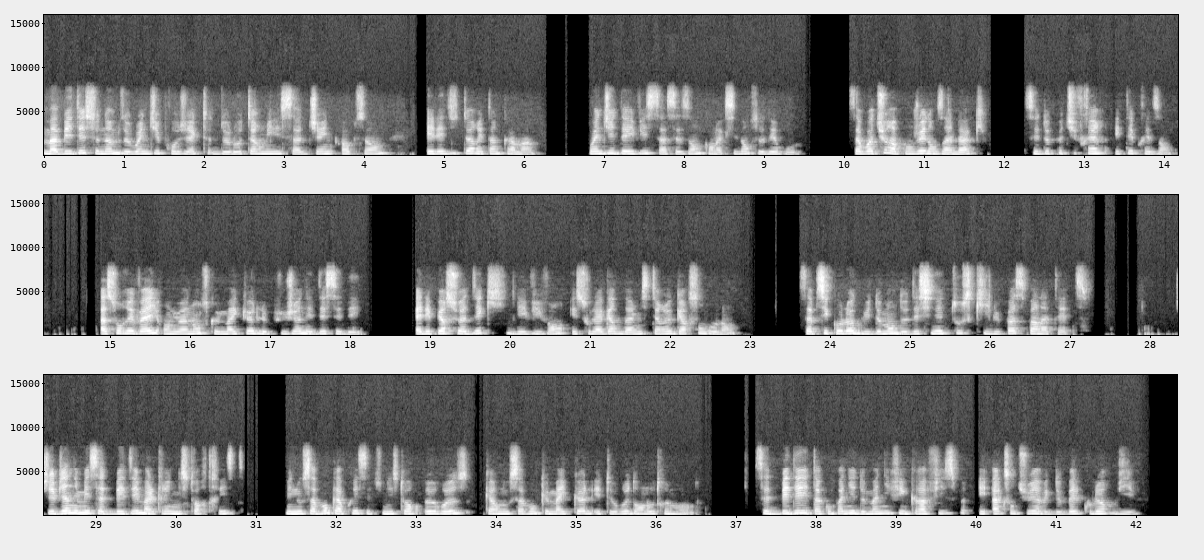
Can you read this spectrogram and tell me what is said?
Ma BD se nomme The Wendy Project de l'auteur Melissa Jane Hobson et l'éditeur est Ankama. Wendy Davis a 16 ans quand l'accident se déroule. Sa voiture a plongé dans un lac. Ses deux petits frères étaient présents. À son réveil, on lui annonce que Michael le plus jeune est décédé. Elle est persuadée qu'il est vivant et sous la garde d'un mystérieux garçon volant. Sa psychologue lui demande de dessiner tout ce qui lui passe par la tête. J'ai bien aimé cette BD malgré une histoire triste, mais nous savons qu'après c'est une histoire heureuse car nous savons que Michael est heureux dans l'autre monde. Cette BD est accompagnée de magnifiques graphismes et accentuée avec de belles couleurs vives.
